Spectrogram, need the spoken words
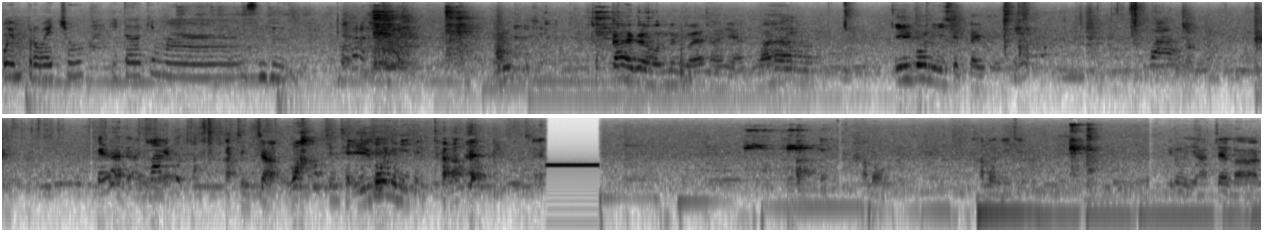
Buen provecho. Itadakimasu. 젓가락을 먹는 거야 다니야. 와. 일본이 있겠다 이제. 와우. 샐러드 아니에요? 맛있다. 아 진짜? 와 진짜 일본인이 됐다. 하몬. 하몬이지. 이런 야채가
